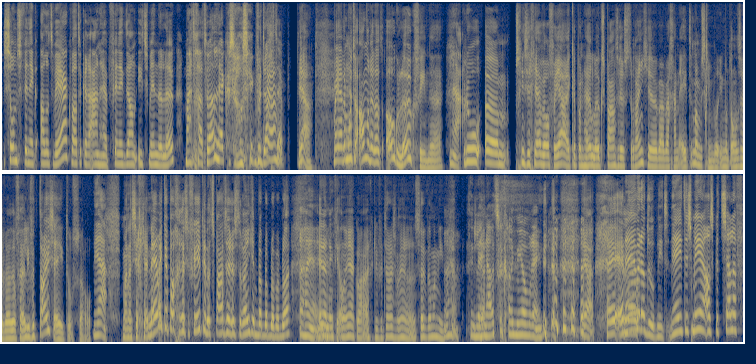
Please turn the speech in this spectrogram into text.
soms vind ik al het werk wat ik eraan heb, vind ik dan iets minder leuk. Maar het gaat wel lekker zoals ik bedacht Ja. heb. Ja. maar ja, dan Ja. moeten anderen dat ook leuk vinden. Ja. Ik bedoel, ehm, misschien zeg jij wel van ja, ik heb een heel leuk Spaans restaurantje waar we gaan eten. Maar misschien wil iemand anders wel heel veel liever Thais eten of zo. Ja. Maar dan zeg jij, nee, maar ik heb al gereserveerd in dat Spaanse restaurantje. Bla bla bla bla bla. Oh, ja. En dan denkt hij, oh ja, ik wil eigenlijk liever thuis, maar ja, dat zou ik dan maar niet. Ja. Leenhout, daar kan ik niet overheen. Ja. Hey, en, nee, eh, maar dat doe ik niet. Nee, het is meer als ik het zelf.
